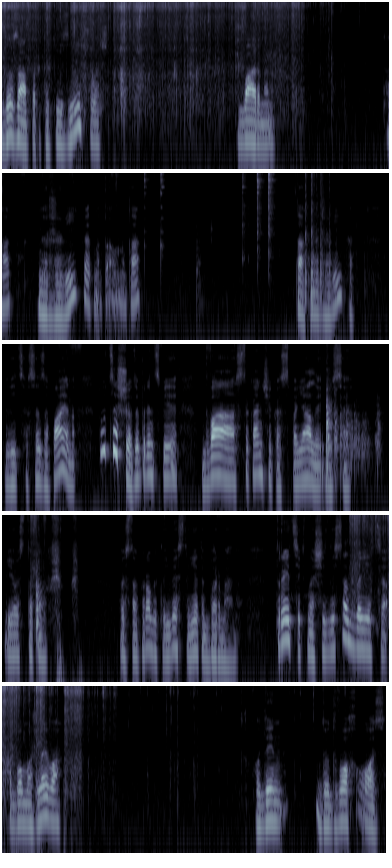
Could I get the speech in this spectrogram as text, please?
дозатор такий змішувач. Бармен. Так, нержавійка, напевно, так? Так, нержавійка. Дивіться, все запаяно. Ну, це що? Це, в принципі, два стаканчика спаяли і все. І ось так, ось так робите, і ви стаєте барменом. 30 на 60, здається, або, можливо, 1 до 2 оз.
